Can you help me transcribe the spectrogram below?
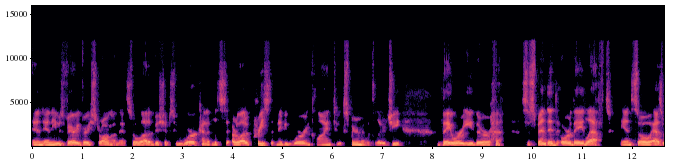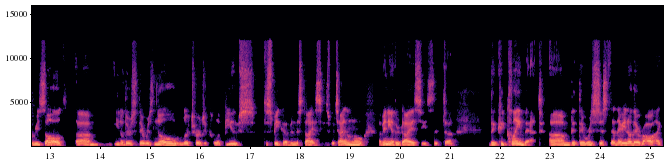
and and he was very very strong on that. So a lot of bishops who were kind of let's say or a lot of priests that maybe were inclined to experiment with liturgy they were either suspended or they left. And so as a result um, you know there's there was no liturgical abuse to speak of in this diocese which i don't know of any other diocese that uh, that could claim that um, that there was just there you know they were all like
